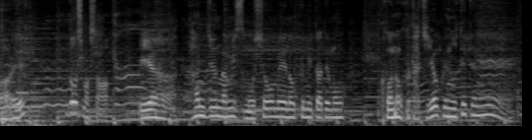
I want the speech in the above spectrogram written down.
あれ？どうしました？いや単純なミスも照明の組み立てもこの子たちよく似ててね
